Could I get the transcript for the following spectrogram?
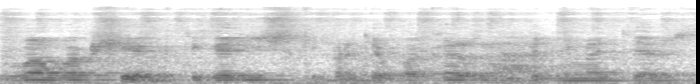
вам вообще категорически противопоказано поднимать тяжесть.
